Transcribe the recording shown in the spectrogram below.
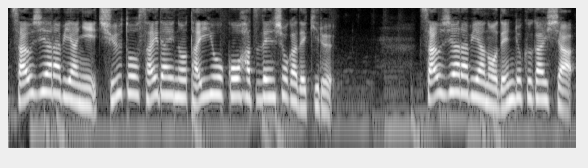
サウジアラビアに中東最大の太陽光発電所ができる。サウジアラビアの電力会社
